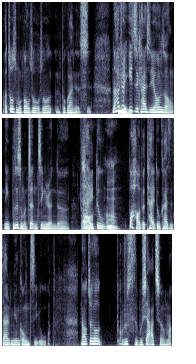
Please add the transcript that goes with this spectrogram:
啊，做什么工作？我说不关你的事。然后他就一直开始用一种你不是什么正经人的态度，哦嗯、不好的态度开始在里面攻击我。然后最后我就死不下车嘛。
